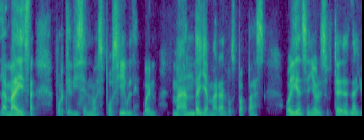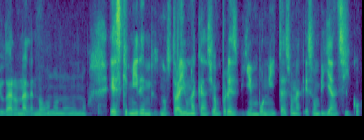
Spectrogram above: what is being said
la maestra, porque dice, no es posible. Bueno, manda llamar a los papás. Oigan, señores, ustedes le ayudaron a la... No, no, no, no. Es que miren, pues, nos trae una canción, pero es bien bonita, es, una, es un villancico,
